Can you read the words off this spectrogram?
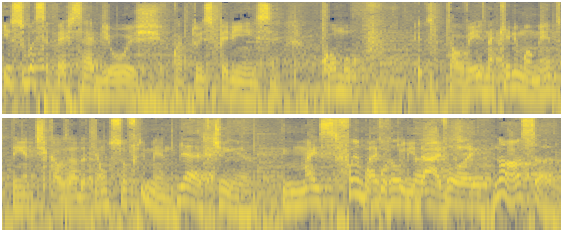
Isso você percebe hoje, com a tua experiência, como talvez naquele momento tenha te causado até um sofrimento. É, tinha. Mas foi uma Mas oportunidade? Foi. Nossa,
